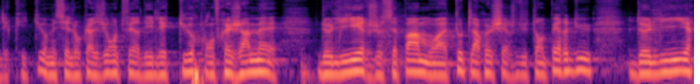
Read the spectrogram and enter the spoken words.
l'écriture, mais c'est l'occasion de faire des lectures qu'on ne ferait jamais, de lire, je ne sais pas moi, toute la recherche du temps perdu, de lire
